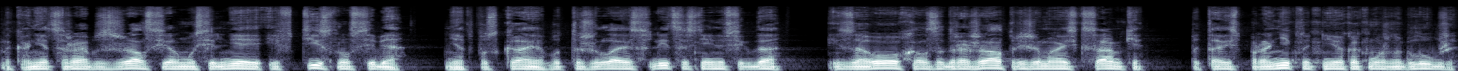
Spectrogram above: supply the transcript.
Наконец раб сжал Селму сильнее и втиснул себя, не отпуская, будто желая слиться с ней навсегда, и заохал, задрожал, прижимаясь к самке, пытаясь проникнуть в нее как можно глубже.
